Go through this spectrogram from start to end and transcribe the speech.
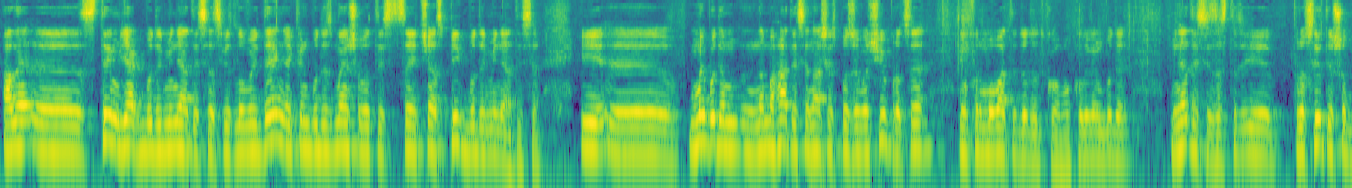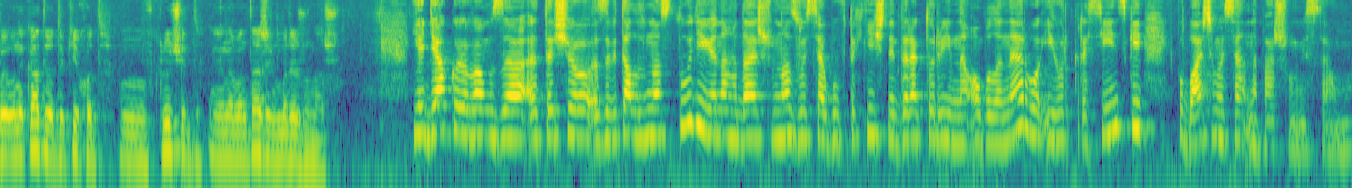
Але е, з тим, як буде мінятися світловий день, як він буде зменшуватись, цей час пік буде мінятися. І е, ми будемо намагатися наших споживачів про це інформувати додатково, коли він буде мінятися і просити, щоб уникати таких от е, включень е, навантажень в мережу нашу. Я дякую вам за те, що завітали до нас в студію. Я нагадаю, що в нас в гостях був технічний директор Рівне обленерго Ігор Красінський. Побачимося на першому місцевому.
